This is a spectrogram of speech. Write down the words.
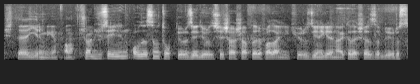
işte 20 gün falan. Şu an Hüseyin'in odasını topluyoruz, ediyoruz. işte çarşafları falan yıkıyoruz. Yeni gelen arkadaşı hazırlıyoruz.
